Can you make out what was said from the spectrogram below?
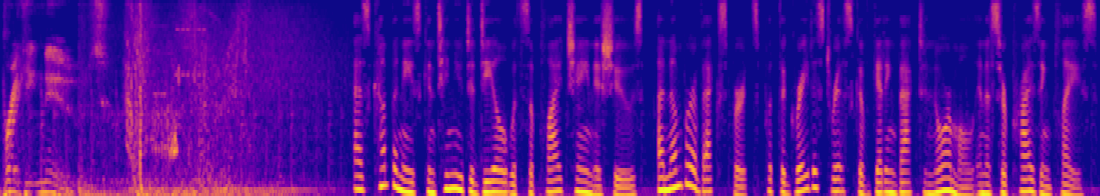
Breaking news. As companies continue to deal with supply chain issues, a number of experts put the greatest risk of getting back to normal in a surprising place.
